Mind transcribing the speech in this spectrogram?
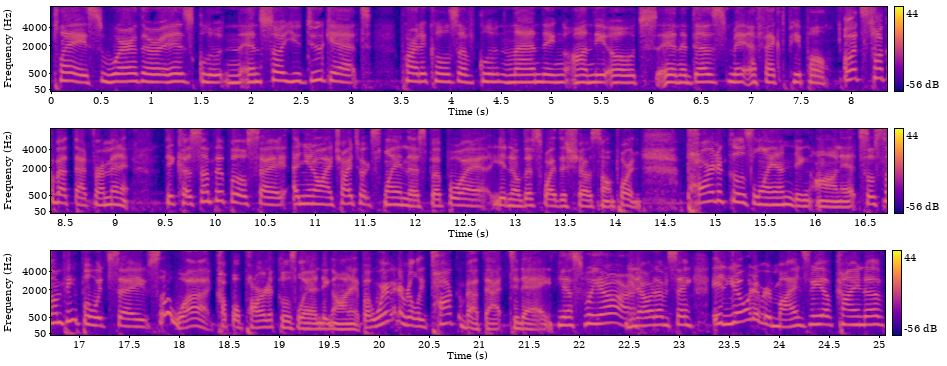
place where there is gluten, and so you do get particles of gluten landing on the oats, and it does may affect people. let's talk about that for a minute, because some people will say, and you know, I tried to explain this, but boy, you know, that's why this show is so important. Particles landing on it. So some people would say, so what? A couple particles landing on it, but we're going to really talk about that today. Yes, we are. You know what I'm saying? And you know what it reminds me of, kind of?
